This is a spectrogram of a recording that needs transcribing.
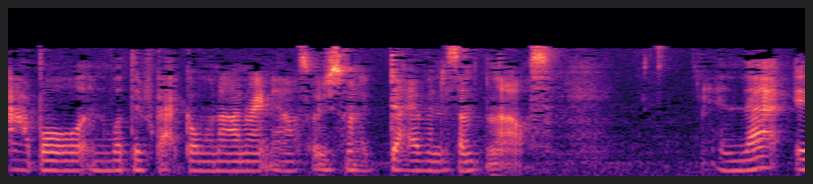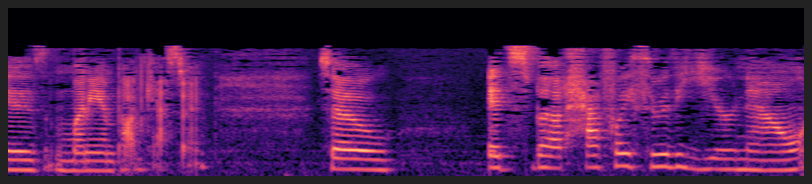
Apple and what they've got going on right now, so I just want to dive into something else. And that is money in podcasting. So it's about halfway through the year now,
